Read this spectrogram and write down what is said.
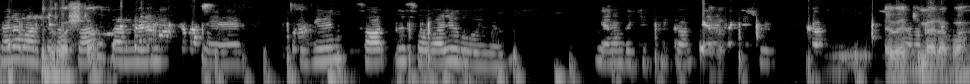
Merhaba arkadaşlar. Ben Melih. Ee, bugün saatli survival oynuyoruz. Yanımdaki Furkan. Evet merhaba.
